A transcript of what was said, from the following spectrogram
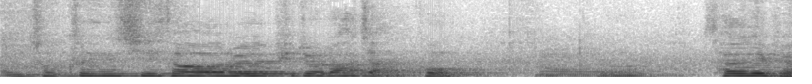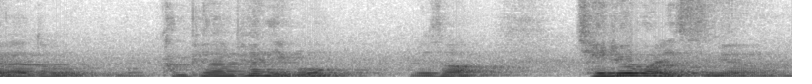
엄청 큰 시설을 필요로 하지 않고 어, 어, 사용의 변화도 뭐 간편한 편이고 그래서 재료만 있으면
